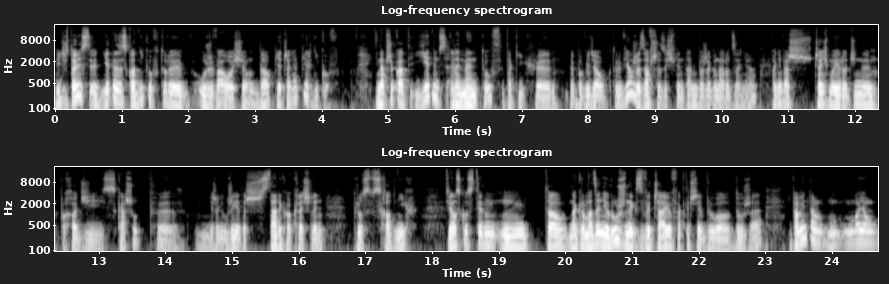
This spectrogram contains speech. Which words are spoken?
Widzisz, to jest jeden ze składników, który używało się do pieczenia pierników. I na przykład jednym z elementów takich, e, bym powiedział, który wiąże zawsze ze świętami Bożego Narodzenia, ponieważ część mojej rodziny pochodzi z Kaszub, e, jeżeli użyję też starych określeń Prus Wschodnich, w związku z tym mm, to nagromadzenie różnych zwyczajów faktycznie było duże. I pamiętam moją,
